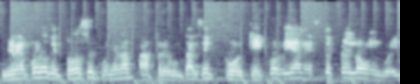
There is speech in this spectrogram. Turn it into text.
Y yo me acuerdo que todos se ponían a, a preguntarse por qué corrían este pelón, güey.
